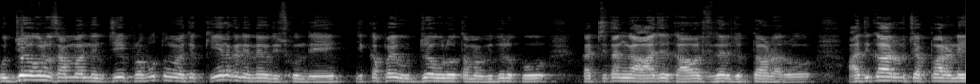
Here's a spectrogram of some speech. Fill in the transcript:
ఉద్యోగులకు సంబంధించి ప్రభుత్వం అయితే కీలక నిర్ణయం తీసుకుంది. ఇకపై ఉద్యోగులు తమ విధులకు ఖచ్చితంగా హాజరు కావాల్సిందని చెప్తా ఉన్నారు. అధికారులు చెప్పారని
